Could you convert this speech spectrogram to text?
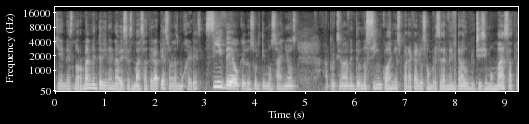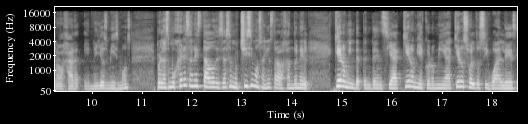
quienes normalmente vienen a veces más a terapia son las mujeres. Sí veo que en los últimos años aproximadamente unos 5 años para acá los hombres se han entrado muchísimo más a trabajar en ellos mismos, pero las mujeres han estado desde hace muchísimos años trabajando en el quiero mi independencia, quiero mi economía, quiero sueldos iguales,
